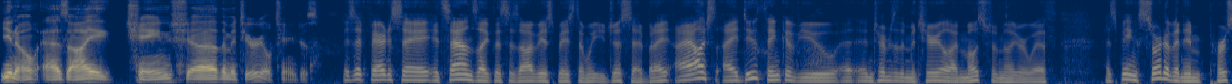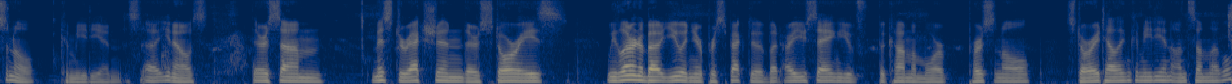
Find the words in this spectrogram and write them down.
you know, as I change, uh, the material changes. Is it fair to say it sounds like this is obvious based on what you just said, but I, I Alex, I do think of you uh, in terms of the material I'm most familiar with as being sort of an impersonal comedian. Uh, you know, there's some misdirection, there's stories. We learn about you and your perspective, but are you saying you've become a more personal storytelling comedian on some level?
